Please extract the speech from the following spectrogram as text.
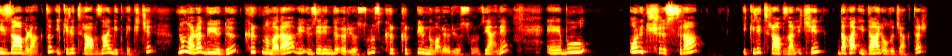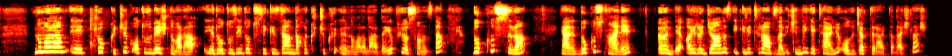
hiza bıraktım. İkili trabzan gitmek için. Numara büyüdü. 40 numara ve üzerinde örüyorsunuz. 40-41 numara örüyorsunuz. Yani e, bu 13 sıra ikili trabzan için daha ideal olacaktır. Numaram e, çok küçük 35 numara ya da 37-38'den daha küçük e, numaralarda yapıyorsanız da 9 sıra yani 9 tane önde ayıracağınız ikili trabzan içinde yeterli olacaktır arkadaşlar.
